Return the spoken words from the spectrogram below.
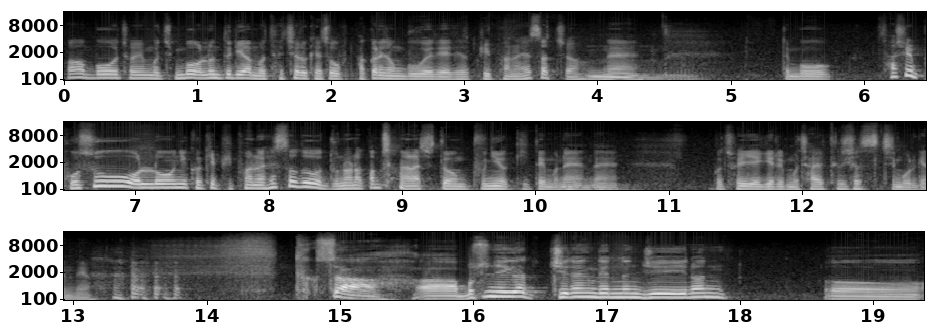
어, 뭐 저희 뭐 진보 언론들이야 뭐 대체로 계속 박근혜 정부에 대해서 비판을 했었죠. 음. 네. 근데 뭐 사실 보수 언론이 그렇게 비판을 했어도 눈 하나 깜짝 안 하시던 분이었기 때문에 음. 네. 뭐 저희 얘기를 뭐 잘 들으셨을지 모르겠네요. 특사 아, 무슨 얘기가 진행됐는지는 어.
